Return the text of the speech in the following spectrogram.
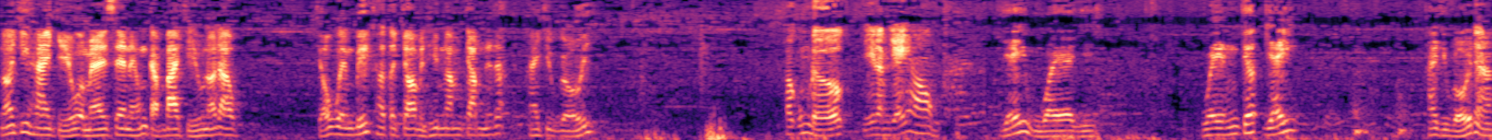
Nói chứ 2 triệu rồi mẹ xe này không cầm 3 triệu nữa đâu. Chỗ quen biết thôi tao cho mày thêm 500 nữa đó. 2 triệu rưỡi. Thôi cũng được Vậy làm giấy không? Giấy què gì? Quen chết giấy. 2 triệu rưỡi nè.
